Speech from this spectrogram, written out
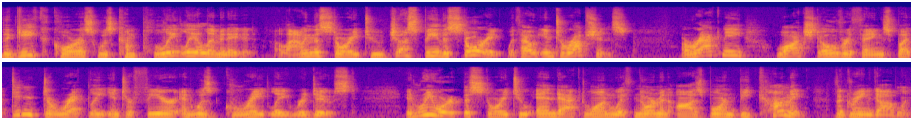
the geek chorus was completely eliminated, allowing the story to just be the story without interruptions. Arachne watched over things but didn't directly interfere and was greatly reduced. It reworked the story to end Act 1 with Norman Osborn becoming the Green Goblin.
